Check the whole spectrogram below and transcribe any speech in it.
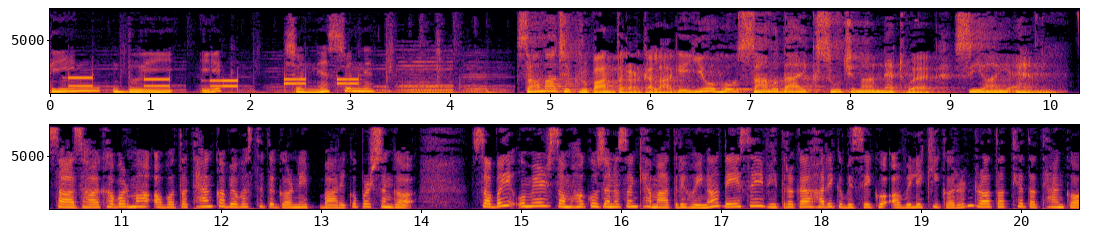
तीन दुई एक शून्य शून्य। सामाजिक रूपान्तरणका लागि यो हो सामुदायिक सूचना नेटवर्क सीआईएन साझा खबरमा अब तथ्याङ्क व्यवस्थित गर्ने बारेको प्रसंग सबै उमेर समूहको जनसंख्या मात्रै होइन देशैभित्रका हरेक विषयको अभिलेखीकरण र तथ्य तथ्याङ्क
